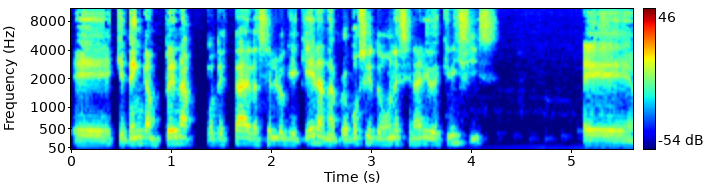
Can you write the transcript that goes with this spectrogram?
eh, que tengan plena potestad de hacer lo que quieran a propósito de un escenario de crisis, eh,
